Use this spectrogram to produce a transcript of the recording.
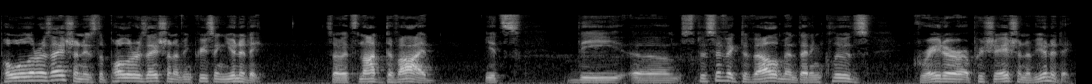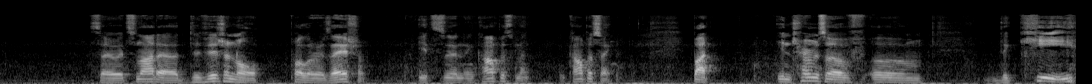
Polarization is the polarization of increasing unity. So it's not divide, it's the uh, specific development that includes greater appreciation of unity. So it's not a divisional polarization, it's an encompassment, encompassing. But in terms of um, the key,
